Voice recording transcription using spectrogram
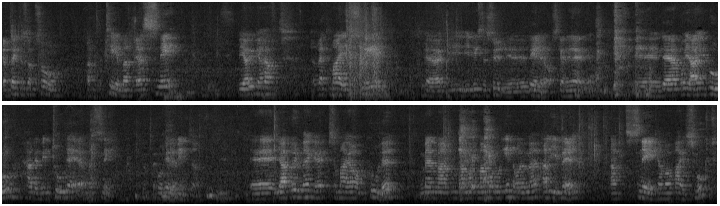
jag tänkte som så att temat är snö. Vi har ju inte haft rätt mycket snö eh, i, i vissa sydliga delar av Skandinavien. Eh, där var jag bor hade vi två dagar med snö på hela vintern. Eh, jag bryr mig inte så mycket om kulde, men man, man, man må inrymma alligevel att snö kan vara mycket smukt.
